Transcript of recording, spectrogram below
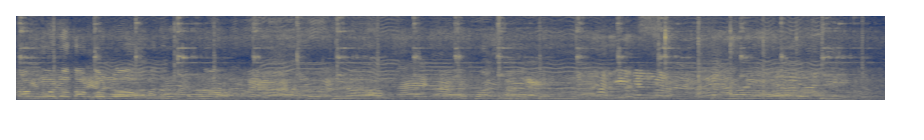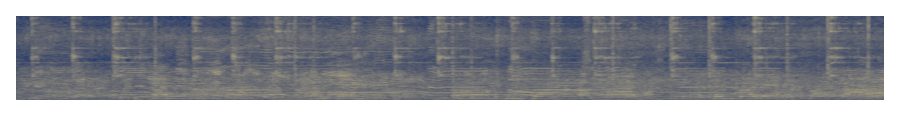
Tanggulo, tanggulo. Saya bisa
